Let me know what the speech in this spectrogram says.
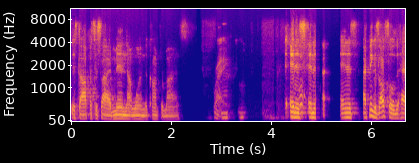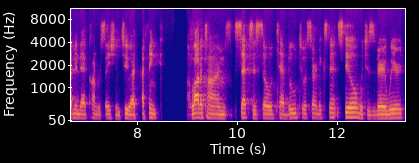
It's the opposite side, men not wanting to compromise. Right. and it's and it, and it's I think it's also the having that conversation too. I, I think a lot of times sex is so taboo to a certain extent still, which is very weird.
